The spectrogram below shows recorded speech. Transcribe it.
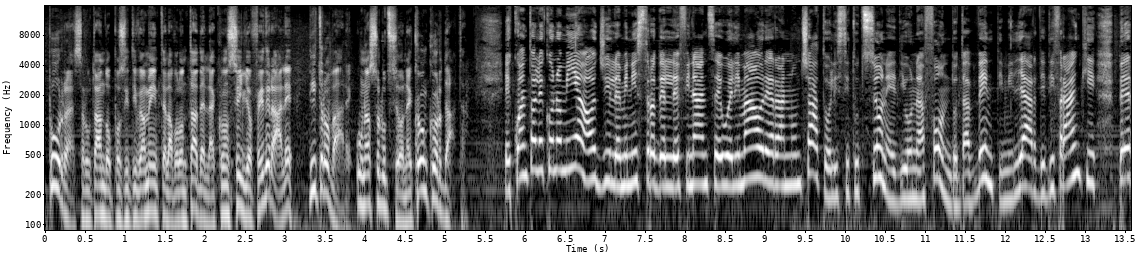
pur salutando positivamente la volontà del Consiglio federale di trovare una soluzione concordata. E quanto all'economia, oggi il ministro delle Finanze Willy Maurer ha annunciato l'istituzione di un fondo da 20 miliardi di franchi per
